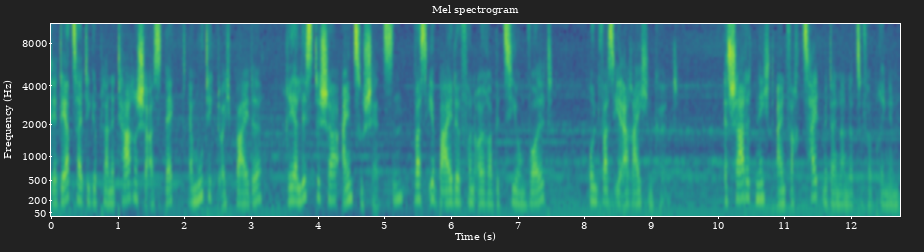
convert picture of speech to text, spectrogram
Der derzeitige planetarische Aspekt ermutigt euch beide, realistischer einzuschätzen, was ihr beide von eurer Beziehung wollt und was ihr erreichen könnt. Es schadet nicht, einfach Zeit miteinander zu verbringen,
